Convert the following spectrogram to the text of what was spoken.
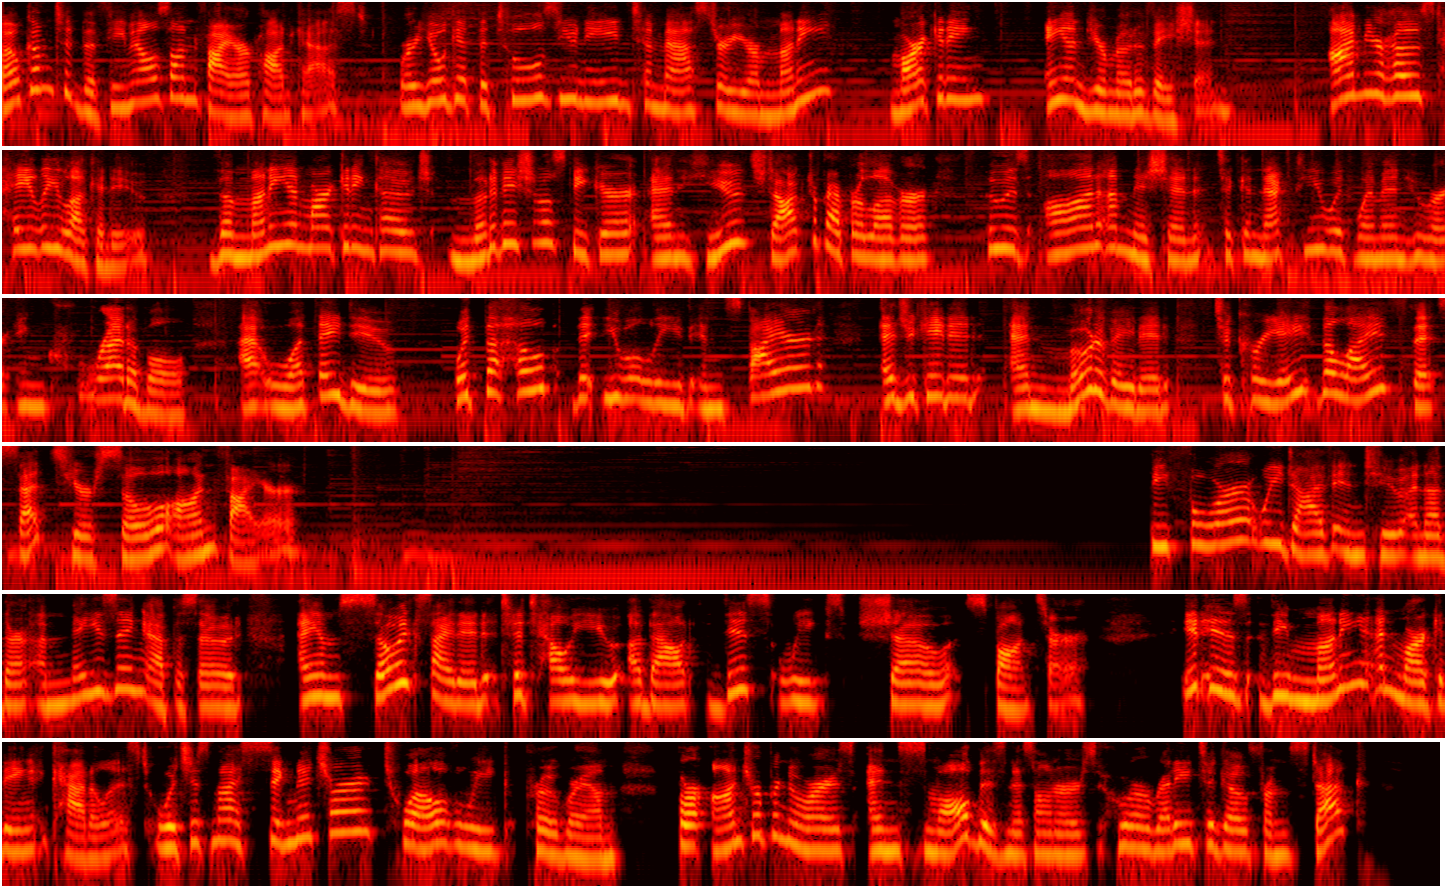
Welcome to the Females on Fire podcast, where you'll get the tools you need to master your money, marketing, and your motivation. I'm your host, Haley Luckadoo, the money and marketing coach, motivational speaker, and huge Dr. Pepper lover who is on a mission to connect you with women who are incredible at what they do with the hope that you will leave inspired, educated, and motivated to create the life that sets your soul on fire. Before we dive into another amazing episode, I am so excited to tell you about this week's show sponsor. It is the Money and Marketing Catalyst, which is my signature 12 week program for entrepreneurs and small business owners who are ready to go from stuck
